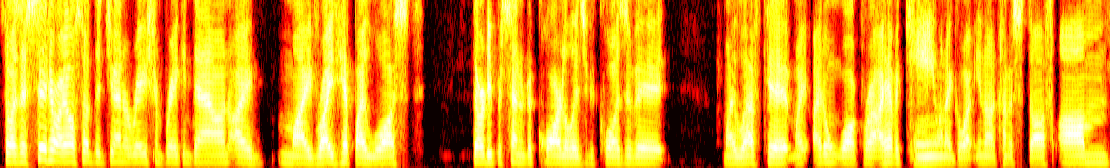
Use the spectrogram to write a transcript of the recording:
So as I sit here, I also have degeneration breaking down. I my right hip I lost 30% of the cartilage because of it. My left hip, my I don't walk right. I have a cane when I go out, you know, that kind of stuff. Um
